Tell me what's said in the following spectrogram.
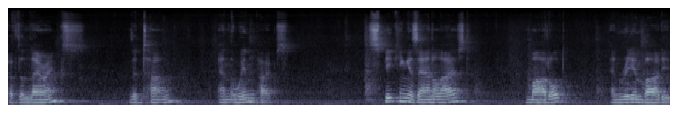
of the larynx, the tongue, and the windpipes. Speaking is analyzed, modeled, and re embodied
